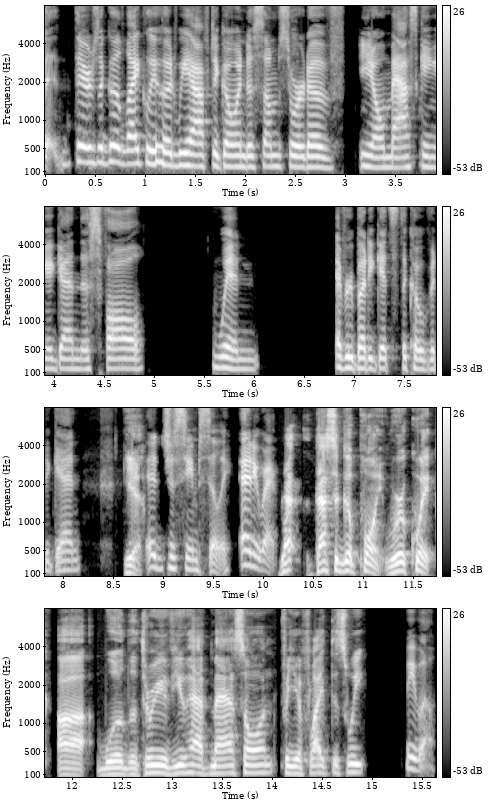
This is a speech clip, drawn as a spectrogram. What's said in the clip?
uh, there's a good likelihood we have to go into some sort of, you know, masking again this fall when everybody gets the COVID again. Yeah. it just seems silly. Anyway, That that's a good point. Real quick, uh, will the three of you have masks on for your flight this week? we will.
